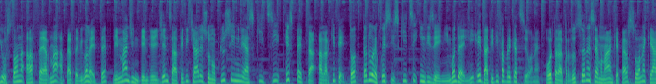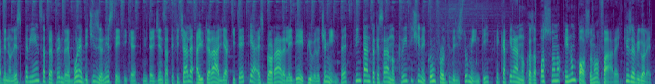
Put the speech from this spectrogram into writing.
Houston, afferma, aperte virgolette, le immagini di intelligenza artificiale sono più simili a schizzi e spetta all'architetto tradurre questi schizzi in disegni, modelli e dati di fabbricazione. Oltre alla traduzione servono anche persone che abbiano l'esperienza per prendere buone decisioni estetiche. L'intelligenza artificiale aiuterà gli architetti a esplorare le idee più velocemente, fin tanto che saranno critici nei confronti degli strumenti e capiranno cosa possono e non possono fare. Chiuse virgolette.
